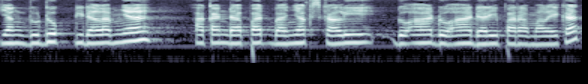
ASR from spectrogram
yang duduk di dalamnya akan dapat banyak sekali doa-doa dari para malaikat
